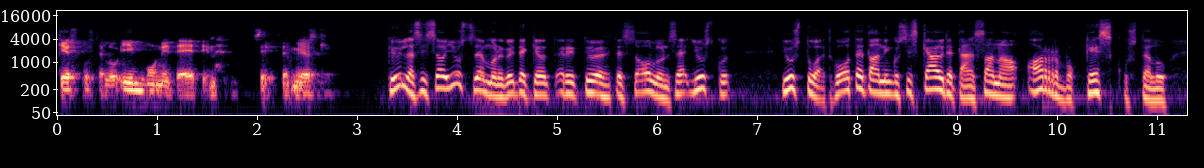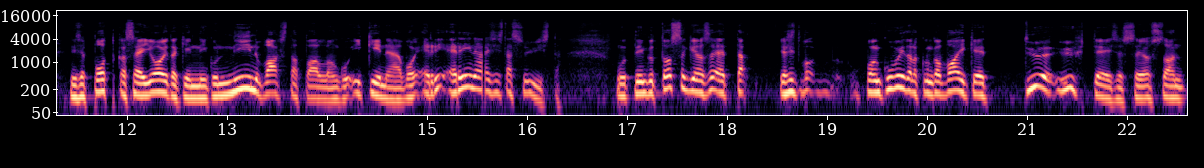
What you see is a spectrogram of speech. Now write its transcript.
keskusteluimmuniteetin sitten myöskin. Kyllä, siis se on just semmoinen, kun itsekin on eri työyhteisössä ollut, niin se just kun just tuo, että kun otetaan, niin kun siis käytetään sanaa arvokeskustelu, niin se potkaisee joitakin niin, kuin niin vastapallon kuin ikinä ja voi eri, erinäisistä syistä. Mutta niin tossakin on se, että ja sitten voin kuvitella, kuinka vaikea työyhteisössä, jossa on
